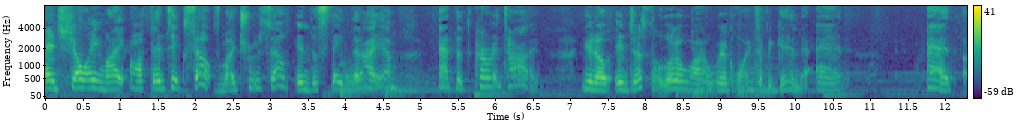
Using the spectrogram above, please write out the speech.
And showing my authentic self, my true self, in the state that I am at the current time you know, in just a little while, we're going to begin to add add uh,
